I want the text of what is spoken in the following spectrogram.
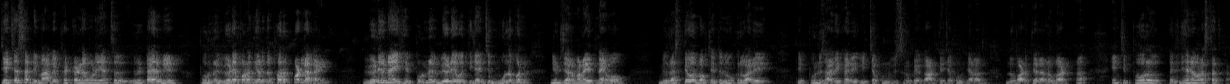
त्याच्यासाठी मागे फेटाळल्यामुळे यांचं रिटायरमेंट पूर्ण वेडेपणात गेलं तर फरक पडला काय वेडे नाही हे पूर्ण वेडे होती ज्यांची मुलं पण नीट जन्माला येत नाही हो. मी रस्त्यावर बघते ते नोकरीवाले ते पोलीस अधिकारी याच्याकडून वीस रुपये काढ त्याच्याकडून ज्याला लुबाड त्याला लुबाड यांची पोरं कधी ध्यानावर असतात का?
